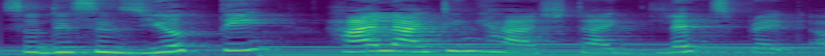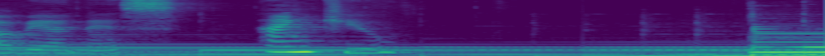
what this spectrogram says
So, this is Yukti highlighting hashtag Let's Spread Awareness. Thank you.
